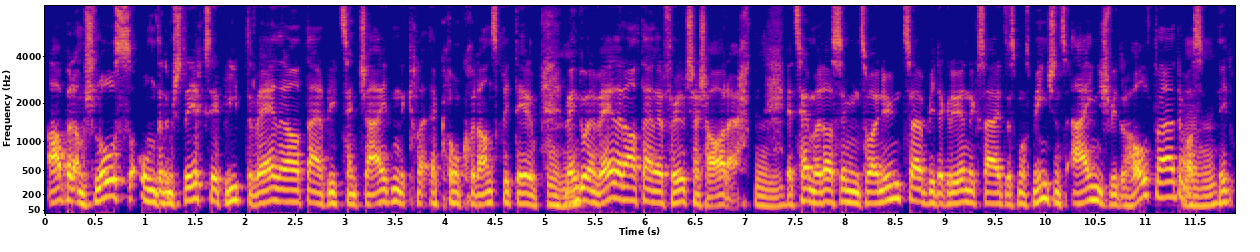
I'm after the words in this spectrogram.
Aber am Schluss, unter dem Strich gesehen, bleibt der Wähleranteil bleibt das entscheidende Konkurrenzkriterium. Mhm. Wenn du einen Wähleranteil erfüllst, hast du Anrecht. Mhm. Jetzt haben wir das im 2019 bei den Grünen gesagt, es muss mindestens einig wiederholt werden, was, mhm. nicht,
